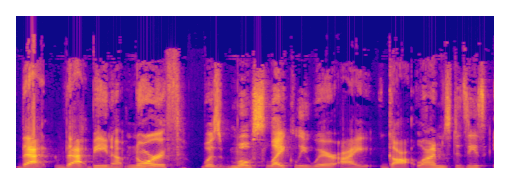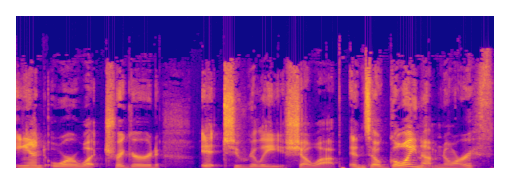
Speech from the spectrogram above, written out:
that that being up north was most likely where I got Lyme's disease and or what triggered it to really show up. And so going up north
